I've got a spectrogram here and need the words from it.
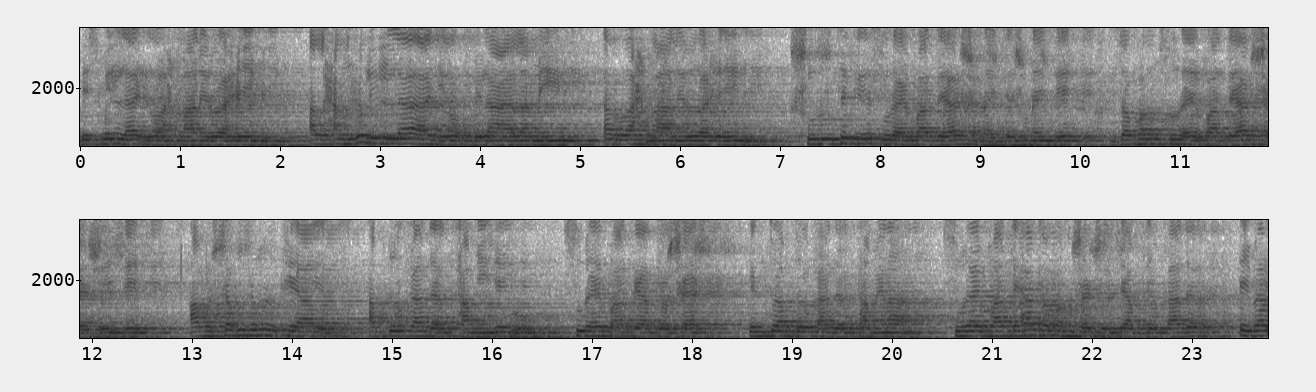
বিসমিল্লাহির الرحمن الرحيم الحمد لله رب العالمين الرحمن الرحيم শুরু থেকে সুরায় ফাতেহা শুনাইতে শুনাইতে, যখন সুরায় ফাতেহা শেষ হয়েছে আবশ্যক খেয়াল আব্দুল কাদের থামি যে ঘুম। সুরায় ফাতেহা তো শেষ। কিন্তু আব্দুল কাদের থামে না। সুরাই ফাতেহা যখন শেষ হয়েছে, আব্দুল কাদের এবার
